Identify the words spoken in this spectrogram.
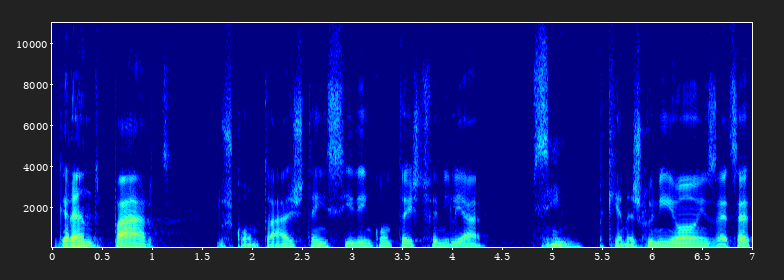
grande parte dos contágios tem sido em contexto familiar. Sim. Em pequenas reuniões, etc.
